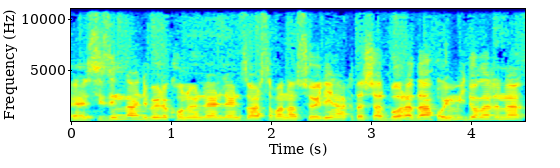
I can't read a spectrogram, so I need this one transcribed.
Ee, sizin de hani böyle konu önerileriniz varsa bana söyleyin arkadaşlar. Bu arada oyun videolarını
